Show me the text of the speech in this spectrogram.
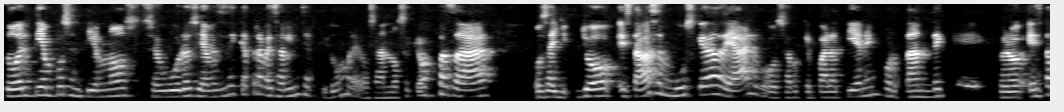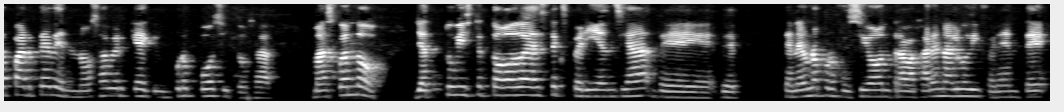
todo el tiempo sentirnos seguros y a veces hay que atravesar la incertidumbre, o sea, no sé qué va a pasar, o sea, yo estabas en búsqueda de algo, o sea, que para ti era importante que, pero esta parte de no saber qué, un propósito, o sea, más cuando ya tuviste toda esta experiencia de, de tener una profesión, trabajar en algo diferente,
